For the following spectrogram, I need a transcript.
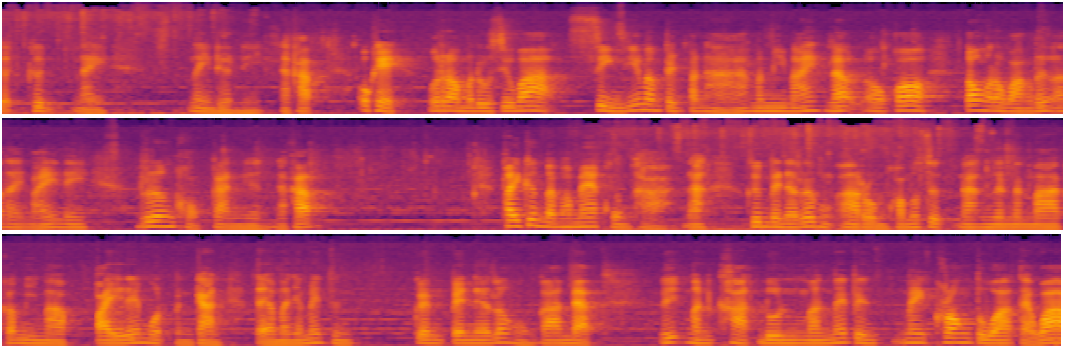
เกิดขึ้นในในเดือนนี้นะครับโอเค เรามาดูซิว่าสิ่งที่มันเป็นปัญหามันมีไหมแล้วเราก็ต้องระวังเรื่องอะไรไหมในเรื่องของการเงินนะครับ ไพ่ขึ้นไปพระแม่คงคานะขึ้นไปในเรื่องของอารมณ์ความรู้สึกนะเงินมันมาก็มีมาไปได้หมดเหมือนกัน แต่มันยังไม่ถึงเป็นเป็นในเรื่องของการแบบมันขาดดุลมันไม่เป็นไม่คล่องตัว แต่ว่า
